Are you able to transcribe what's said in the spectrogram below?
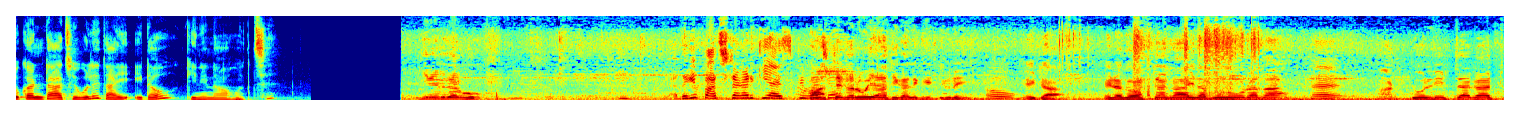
দোকানটা আছে বলে তাই এটাও কিনে নেওয়া হচ্ছে। দেখো। দেখি পাঁচ টাকার কি আইসক্রিম পাঁচ টাকার ওই আছে খালি কিচ্ছু নেই। ও। এইটা। এটা দশ টাকা এটা পনেরো টাকা। হ্যাঁ। আর চল্লিশ টাকা ছ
